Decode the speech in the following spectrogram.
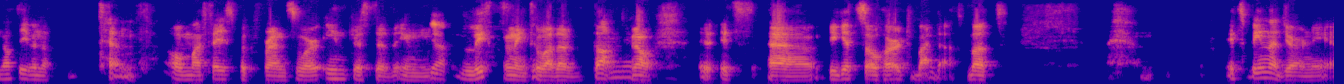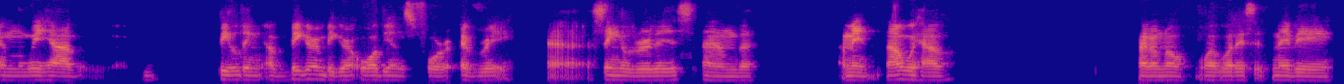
not even a tenth of my Facebook friends were interested in Yeah. listening to what I've done. You know, it's uh, you get so hurt by that, but it's been a journey, and we have building a bigger and bigger audience for every uh, single release, and I mean now we have I don't know what what is it maybe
